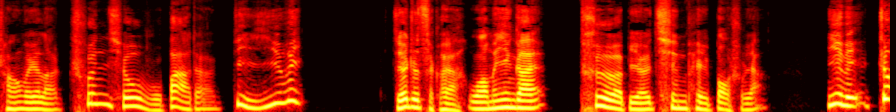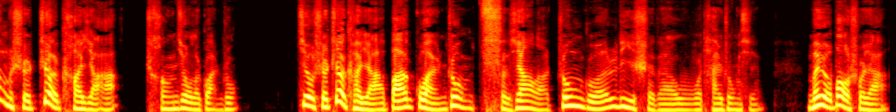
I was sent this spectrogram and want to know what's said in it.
成为了春秋五霸的第一位。截止此刻呀，我们应该特别钦佩鲍叔牙，因为正是这颗牙成就了管仲，就是这颗牙把管仲刺向了中国历史的舞台中心。没有鲍叔牙，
